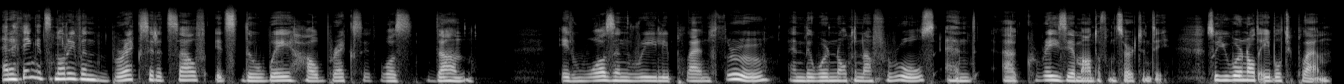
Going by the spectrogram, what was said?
And I think it's not even Brexit itself, it's the way how Brexit was done it wasn't really planned through and there were not enough rules and a crazy amount of uncertainty. So you were not able to plan.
